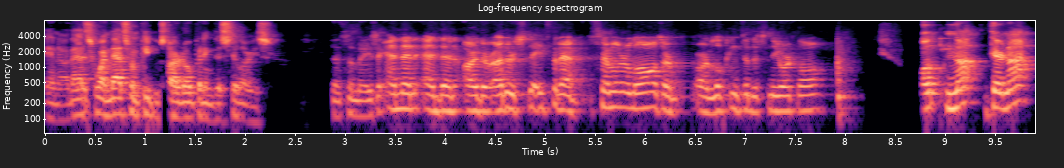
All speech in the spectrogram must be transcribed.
You know, that's when that's when people started opening distilleries. That's amazing. And then and then are there other states that have similar laws or are looking to this New York law? Well, not they're not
